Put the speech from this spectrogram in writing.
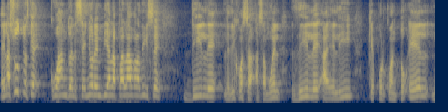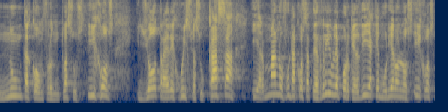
El asunto es que cuando el Señor envía la palabra, dice, dile, le dijo a Samuel, dile a Elí que por cuanto él nunca confrontó a sus hijos, yo traeré juicio a su casa. Y hermano, fue una cosa terrible porque el día que murieron los hijos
